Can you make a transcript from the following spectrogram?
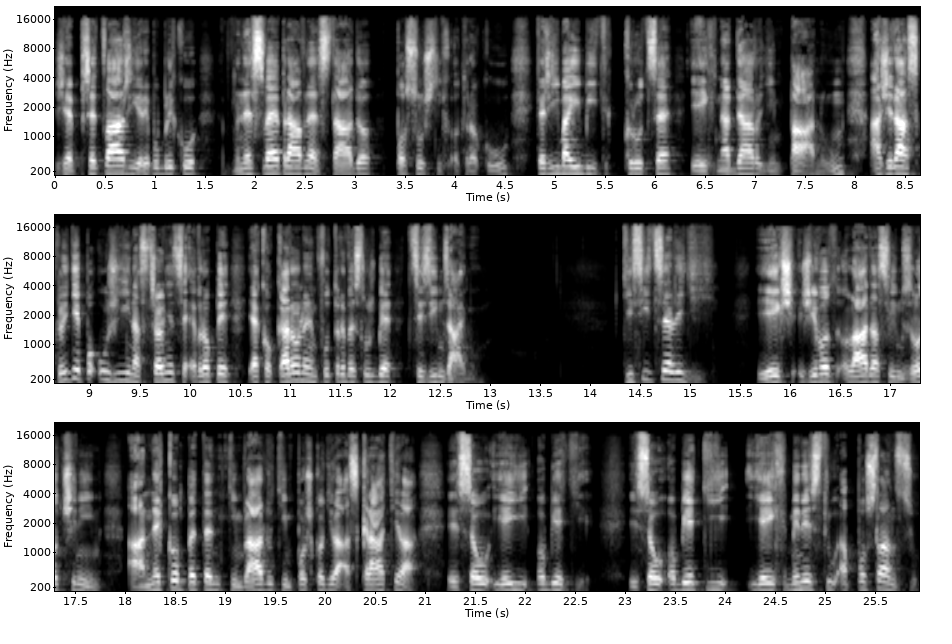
že přetváří republiku v nesvéprávné stádo poslušných otroků, kteří mají být kruce jejich nadnárodním pánům a že nás klidně použijí na střelnici Evropy jako kanonem futr ve službě cizím zájmům. Tisíce lidí, jejichž život vláda svým zločinným a nekompetentním vládnutím poškodila a zkrátila, jsou její oběti. Jsou obětí jejich ministrů a poslanců.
